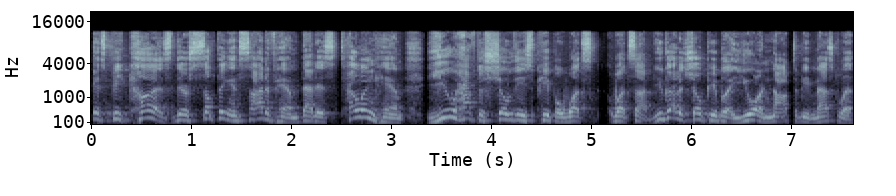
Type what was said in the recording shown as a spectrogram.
It's because there's something inside of him that is telling him, you have to show these people what's, what's up. You gotta show people that you are not to be messed with.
